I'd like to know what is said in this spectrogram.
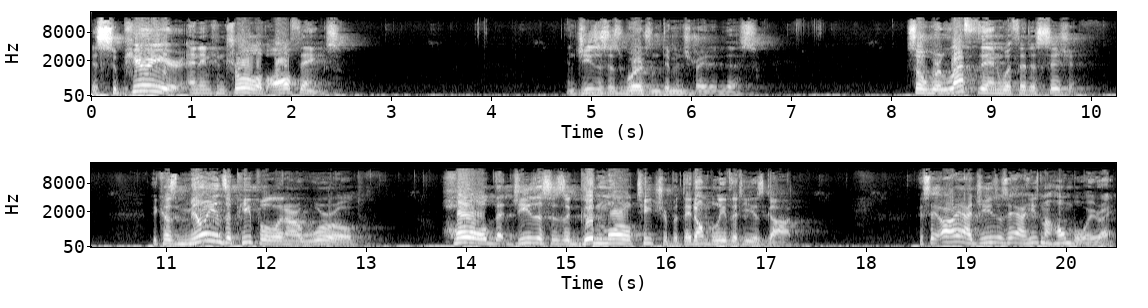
is superior and in control of all things. And Jesus' words and demonstrated this. So we're left then with a decision. Because millions of people in our world hold that Jesus is a good moral teacher, but they don't believe that he is God. They say, oh, yeah, Jesus, yeah, he's my homeboy, right?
